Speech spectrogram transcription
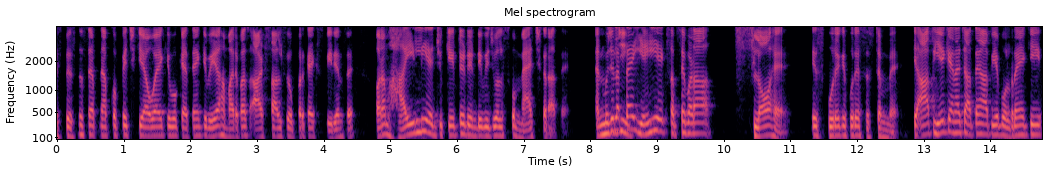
इस बिज़नेस से अपने आप को पिच किया हुआ है कि वो कहते हैं कि भैया हमारे पास आठ साल से ऊपर का एक्सपीरियंस है और हम हाईली एजुकेटेड इंडिविजुअल्स को मैच कराते हैं। एंड मुझे लगता है यही एक सबसे बड़ा फ्लॉ है। इस पूरे के पूरे सिस्टम में कि आप ये कहना चाहते हैं आप ये बोल रहे हैं कि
